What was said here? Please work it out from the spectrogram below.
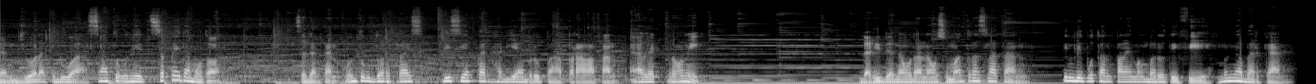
dan juara kedua satu unit sepeda motor. Sedangkan untuk door prize disiapkan hadiah berupa peralatan elektronik. Dari Danau Ranau, Sumatera Selatan, Tim Liputan Palembang Baru TV mengabarkan.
